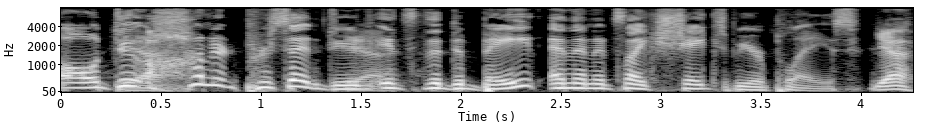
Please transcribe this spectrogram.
Oh, dude, Yeah. hundred percent, dude. Yeah. It's the debate, and then it's like Shakespeare plays. Yeah,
